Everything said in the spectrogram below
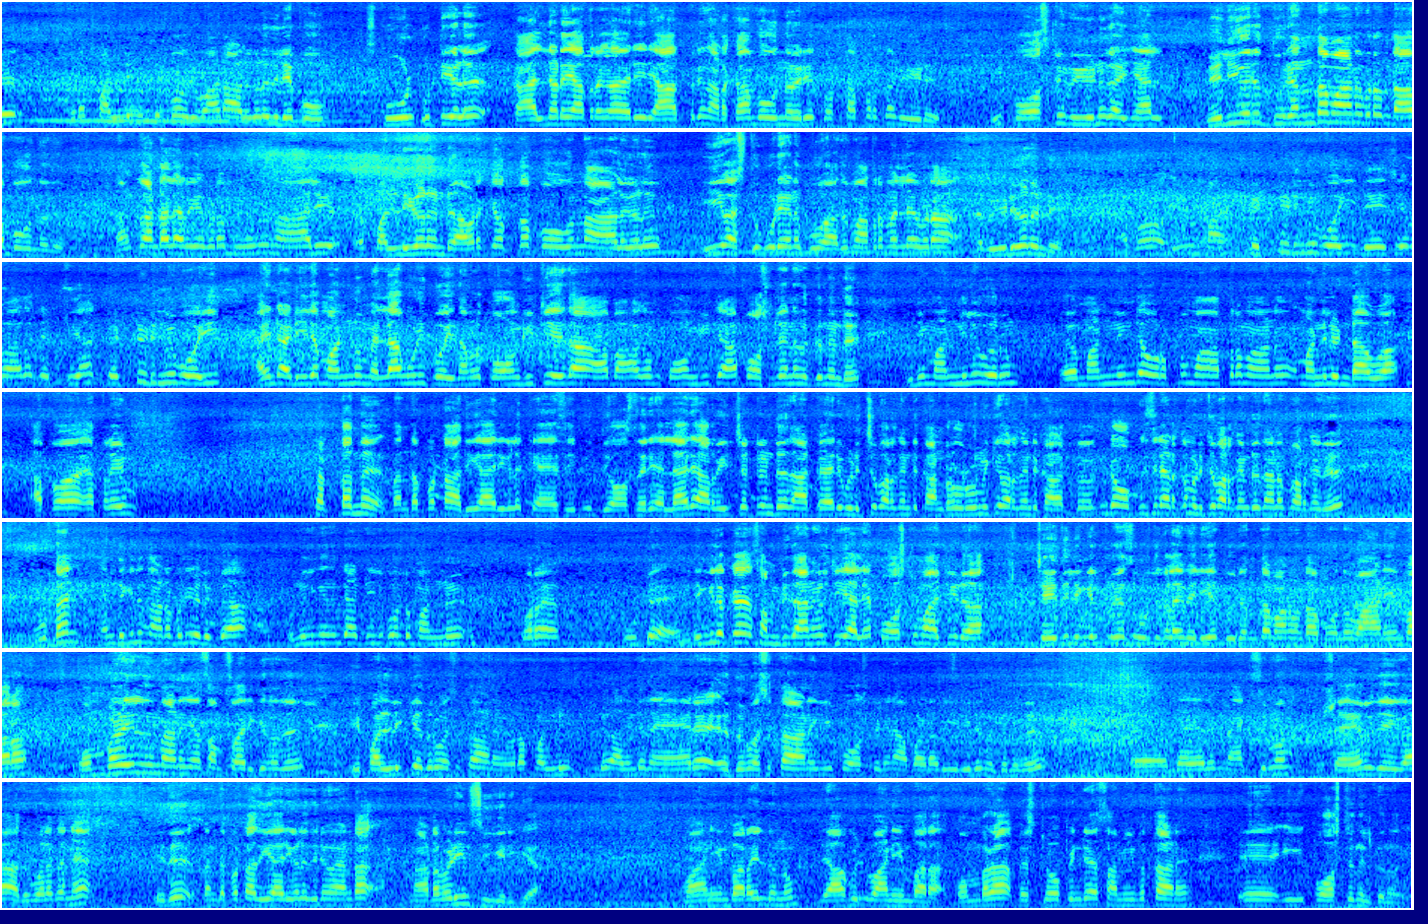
ഇവിടെ പള്ളി വിട്ടിപ്പോൾ ഒരുപാട് ആളുകൾ ഇതിലേ പോകും സ്കൂൾ കുട്ടികൾ കാൽനട യാത്രക്കാർ രാത്രി നടക്കാൻ പോകുന്നവർ തൊട്ടപ്പുറത്തെ വീട്. ഈ പോസ്റ്റ് വീണ് കഴിഞ്ഞാൽ വലിയൊരു ദുരന്തമാണ് ഇവിടെ ഉണ്ടാകാൻ പോകുന്നത്. നമുക്ക് കണ്ടാൽ അറിയാം ഇവിടെ മൂന്ന് നാല് പള്ളികളുണ്ട്. അവിടേക്കൊക്കെ പോകുന്ന ആളുകൾ ഈ വസ്തു കൂടിയാണ് പോവുക. അത് മാത്രമല്ല ഇവിടെ വീടുകളുണ്ട്. അപ്പോൾ ഈ കെട്ടിടിഞ്ഞു പോയി ദേശീയപാത കെട്ടിയ കെട്ടിടിഞ്ഞു പോയി അതിന്റെ അടിയിലെ മണ്ണും എല്ലാം കൂടി പോയി. നമ്മൾ കോൺക്രീറ്റ് ചെയ്ത ആ ഭാഗം കോൺക്രീറ്റ് ആ പോസ്റ്റിൽ തന്നെ നിൽക്കുന്നുണ്ട്. ഇനി മണ്ണിൽ വെറും മണ്ണിന്റെ ഉറപ്പ് മാത്രമാണ് മണ്ണിലുണ്ടാവുക അപ്പോൾ എത്രയും പെട്ടെന്ന് ബന്ധപ്പെട്ട അധികാരികൾ കെ എസ് ഇ ബി ഉദ്യോഗസ്ഥർ എല്ലാവരും അറിയിച്ചിട്ടുണ്ട് നാട്ടുകാർ വിളിച്ചു പറഞ്ഞിട്ടുണ്ട് കൺട്രോൾ റൂമിലേക്ക് പറഞ്ഞിട്ടുണ്ട് കളക്ടറിന്റെ ഓഫീസിലടക്കം വിളിച്ചു പറഞ്ഞിട്ടുണ്ട് എന്നാണ് പറഞ്ഞത്. ഉടൻ എന്തെങ്കിലും നടപടി എടുക്കുക. ഒന്നില്ലെങ്കിൽ ഇതിന്റെ അടിയിൽ കൊണ്ട് മണ്ണ് കുറേ കൂട്ടുക. എന്തെങ്കിലുമൊക്കെ സംവിധാനങ്ങൾ ചെയ്യുക അല്ലെങ്കിൽ പോസ്റ്റ് മാറ്റിയിടുക. ചെയ്തില്ലെങ്കിൽ പ്രിയ സുഹൃത്തുക്കളെ വലിയ ദുരന്തമാണ് ഉണ്ടാകുമെന്ന് പോകുന്നത് വാണിയമ്പാറ കൊമ്പഴയിൽ നിന്നാണ് ഞാൻ സംസാരിക്കുന്നത്. ഈ പള്ളിക്ക് എതിർവശത്താണ്. ഇവിടെ പള്ളി ഉണ്ട്. അതിന്റെ നേരെ എതിർവശത്താണ് ഈ പോസ്റ്റ് ഇങ്ങനെ അപകട രീതിയിൽ നിൽക്കുന്നത്. എന്തായാലും മാക്സിമം ഷെയർ ചെയ്യുക. അതുപോലെ തന്നെ ഇത് ബന്ധപ്പെട്ട അധികാരികൾ ഇതിനു വേണ്ട നടപടിയും സ്വീകരിക്കുക. വാണിയമ്പാറയിൽ നിന്നും രാഹുൽ വാണിയമ്പാറ. കൊമ്പഴ ബസ് സ്റ്റോപ്പിന്റെ സമീപത്താണ് ഈ പോസ്റ്റ് നിൽക്കുന്നത്.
